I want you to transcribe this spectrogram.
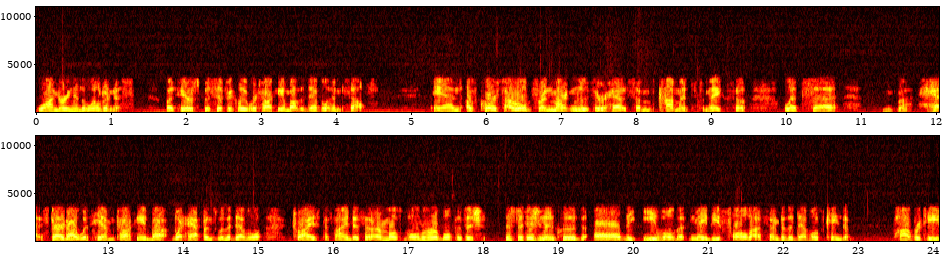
wandering in the wilderness, but here specifically we're talking about the devil himself. And of course, our old friend Martin Luther has some comments to make. So let's uh, ha- start out with him talking about what happens when the devil tries to find us at our most vulnerable position. This petition includes all the evil that may befall us under the devil's kingdom poverty,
